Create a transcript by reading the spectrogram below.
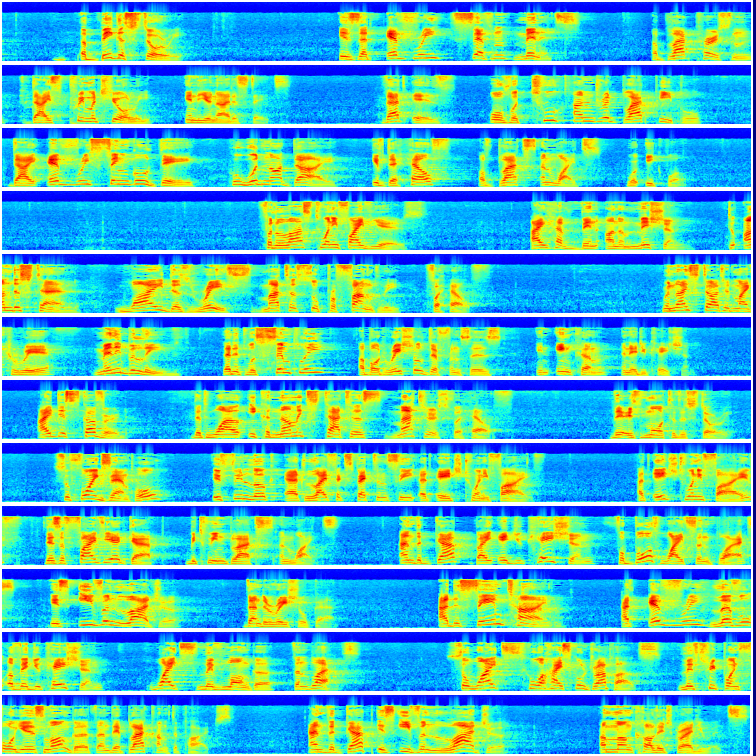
a bigger story is that every seven minutes, a black person dies prematurely in the United States. That is, over 200 black people die every single day who would not die if the health of blacks and whites were equal. For the last 25 years, I have been on a mission to understand why does race matter so profoundly for health. When I started my career, many believed that it was simply about racial differences in income and education. I discovered that while economic status matters for health, there is more to the story. So, for example, if we look at life expectancy at age 25, at age 25, there's a five year gap between blacks and whites. And the gap by education for both whites and blacks is even larger than the racial gap. At the same time, at every level of education, whites live longer than blacks. So, whites who are high school dropouts live 3.4 years longer than their black counterparts. And the gap is even larger among college graduates.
